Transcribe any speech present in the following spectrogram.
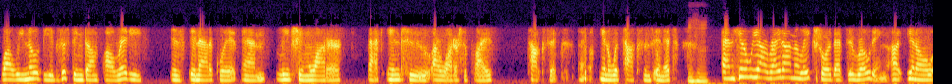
while we know the existing dump already is inadequate and leaching water back into our water supply toxic, you know, with toxins in it. Mm-hmm. And here we are right on the lakeshore that's eroding. Uh, you know,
